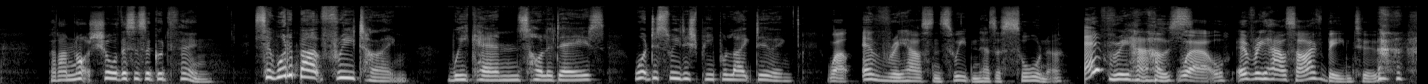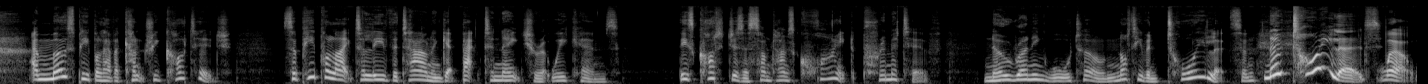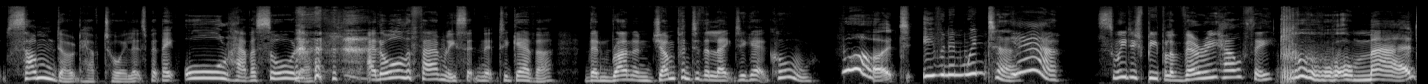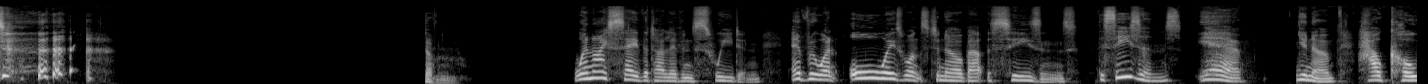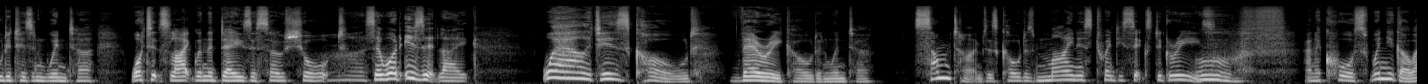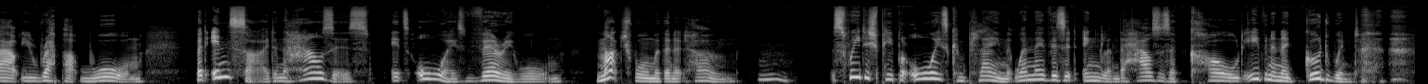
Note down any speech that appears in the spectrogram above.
but I'm not sure this is a good thing. So, what about free time? Weekends, holidays? What do Swedish people like doing? Well, every house in Sweden has a sauna. Every house? Well, every house I've been to. and most people have a country cottage. So people like to leave the town and get back to nature at weekends. These cottages are sometimes quite primitive. No running water, or not even toilets, and no toilets. Well, some don't have toilets, but they all have a sauna, and all the family sit in it together, then run and jump into the lake to get cool. What? Even in winter? Yeah. Swedish people are very healthy. or mad. 7. When I say that I live in Sweden, everyone always wants to know about the seasons. The seasons? Yeah. You know, how cold it is in winter, what it's like when the days are so short. Uh, so, what is it like? Well, it is cold, very cold in winter. Sometimes as cold as minus 26 degrees. Ooh. And of course, when you go out, you wrap up warm. But inside, in the houses, it's always very warm, much warmer than at home. Mm. Swedish people always complain that when they visit England, the houses are cold, even in a good winter.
